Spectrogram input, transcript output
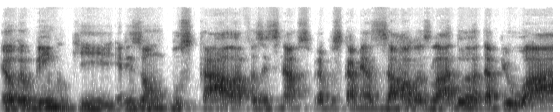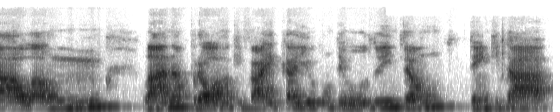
eu, eu brinco que eles vão buscar lá, fazer sinapses para buscar minhas aulas lá do, da BUA, aula 1, lá na prova que vai cair o conteúdo, então tem que estar. Tá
